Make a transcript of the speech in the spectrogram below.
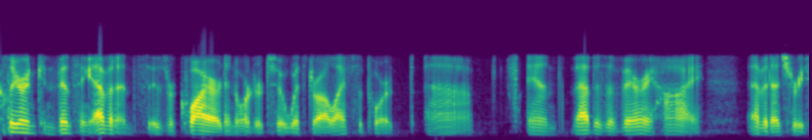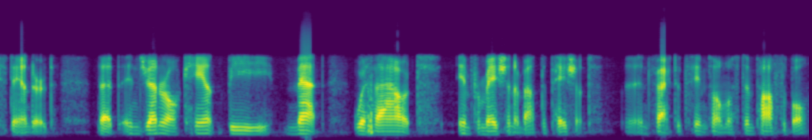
clear and convincing evidence is required in order to withdraw life support, uh, and that is a very high evidentiary standard that, in general, can't be met without information about the patient. In fact, it seems almost impossible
